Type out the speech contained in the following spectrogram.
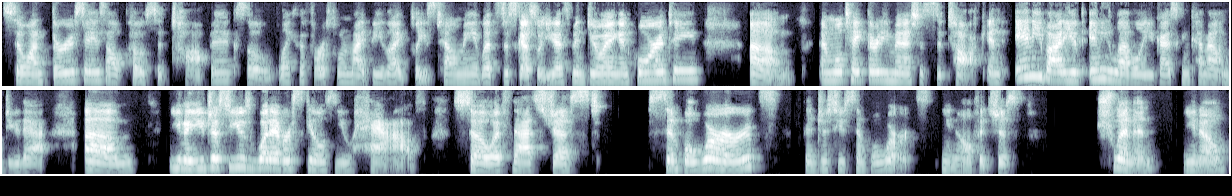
So on Thursdays, I'll post a topic. So, like, the first one might be like, please tell me, let's discuss what you guys been doing in quarantine. Um, and we'll take 30 minutes just to talk. And anybody of any level, you guys can come out and do that. Um, you know, you just use whatever skills you have. So if that's just simple words, then just use simple words. You know, if it's just schwimmen, you know,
